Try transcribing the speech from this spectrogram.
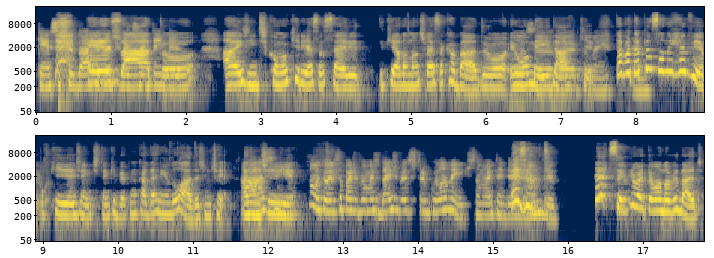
quem assistiu Dark Exato. Ai, gente, como eu queria essa série que ela não tivesse acabado. Eu, eu Nossa, amei eu Dark. Tava até é. pensando em rever, porque, gente, tem que ver com o caderninho do lado. A gente. A ah, gente... sim. Não, então você pode ver umas 10 vezes tranquilamente. Você não vai entender Exato. Sempre vai ter uma novidade.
